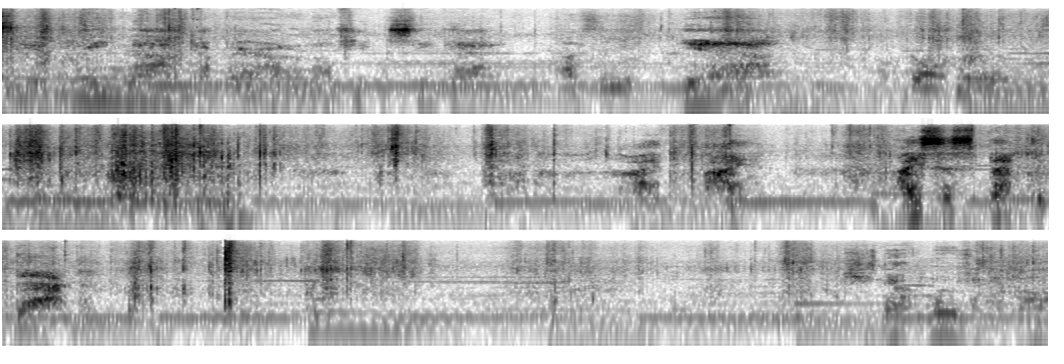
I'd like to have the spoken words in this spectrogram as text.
See a green nock up there. I don't know if you can see that. I see it. Yeah. I'm going through it. I I I suspected that. She's not moving at all.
